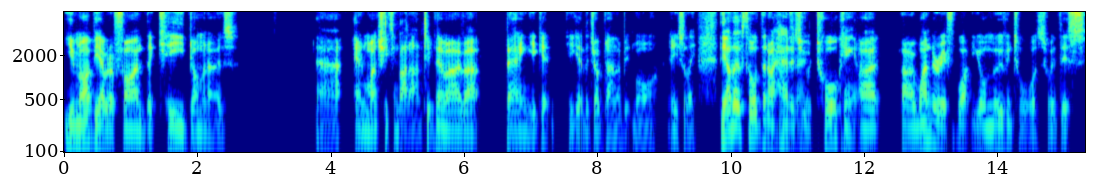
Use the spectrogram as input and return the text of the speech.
you might be able to find the key dominoes. Uh, and once you can tip them over, bang, you get you get the job done a bit more easily. The other thought that I had That's as right. you were talking, I I wonder if what you're moving towards with this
